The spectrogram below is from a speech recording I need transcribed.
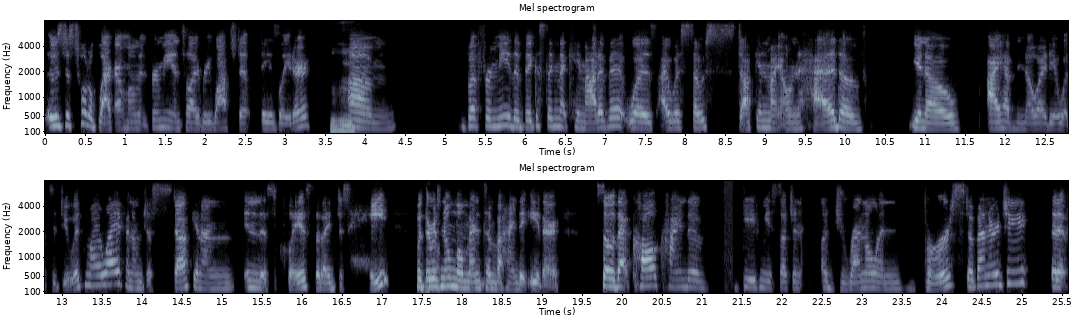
it was just total blackout moment for me until I rewatched it days later. Mhm. Um but for me the biggest thing that came out of it was I was so stuck in my own head of you know I have no idea what to do with my life and I'm just stuck and I'm in this place that I just hate but there was no momentum behind it either. So that call kind of gave me such an adrenaline burst of energy that it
